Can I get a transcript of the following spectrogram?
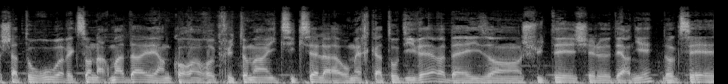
Châteauroux avec son armada et encore un recrutement XXL au mercato d'hiver, eh ben ils ont chuté chez le dernier. Donc c'est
